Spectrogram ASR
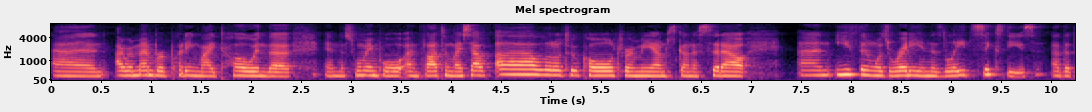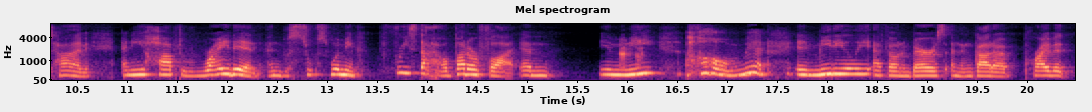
and I remember putting my toe in the in the swimming pool and thought to myself, ah, a little too cold for me. I'm just gonna sit out. And Ethan was already in his late 60s at the time, and he hopped right in and was swimming freestyle butterfly. And in me, oh man, immediately I felt embarrassed and then got a private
